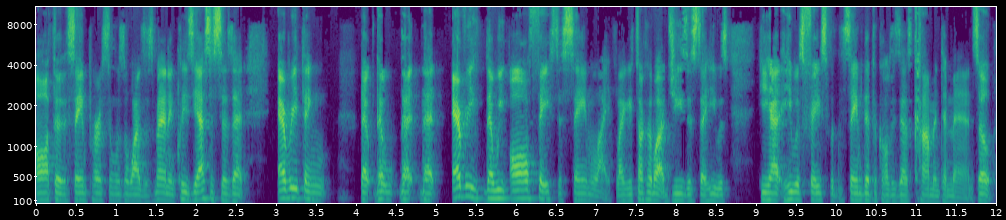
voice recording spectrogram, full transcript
author, the same person was the wisest man. Ecclesiastes says that everything that that that that every that we all face the same life. Like he talked about Jesus, that he was he had he was faced with the same difficulties as common to man. So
